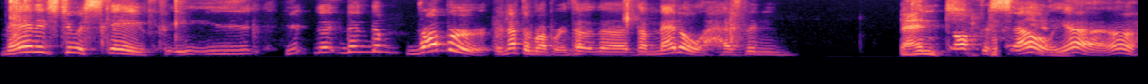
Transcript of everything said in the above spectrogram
managed to escape. He- he- the, the, the rubber, not the rubber, the, the, the metal has been bent off the cell. Yeah. ugh.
